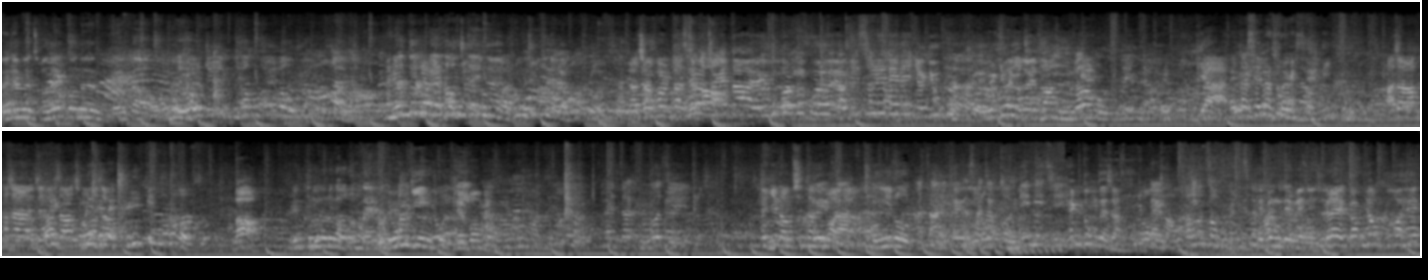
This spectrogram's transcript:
왜냐면 전에 거는 내가 어느 형준, 형준이가 오픈 아니야. 형이 형준이는 형준이는 클로우. 야, 자 그럼 일단 세명 정했다. 여기 후풀푸푸, 여기 스리데린, 여기 후풀푸푸. 의견이 이거에서. 야 일단 세명 정했으니 하자, 하자, 이제 하자. 우리 근데 정하자. 그리핀도르가 없어 나 그린클로르가 뭔데? 용기 있고 대범해. 살짝 그거지 핵이 넘친다 그거 그러니까 아니야? 정의로 같이 아니 그냥 살짝 본인이지 행동대장. 그냥 행동 해병대 매니저. 그래, 그럼 형 그거 해.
